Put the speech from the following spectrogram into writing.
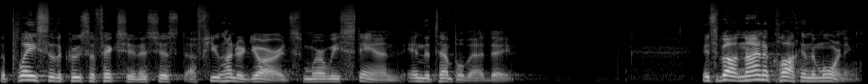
The place of the crucifixion is just a few hundred yards from where we stand in the temple that day. It's about nine o'clock in the morning.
